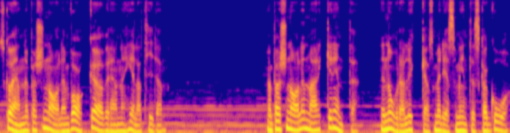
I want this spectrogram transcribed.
ska en ur personalen vaka över henne hela tiden. Men personalen märker inte när Nora lyckas med det som inte ska gå.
